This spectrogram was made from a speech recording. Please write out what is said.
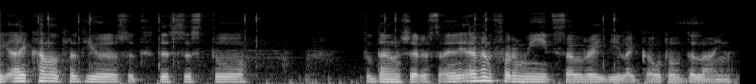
I, I cannot let you use it. This is too too dangerous. I, even for me, it's already like out of the line.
